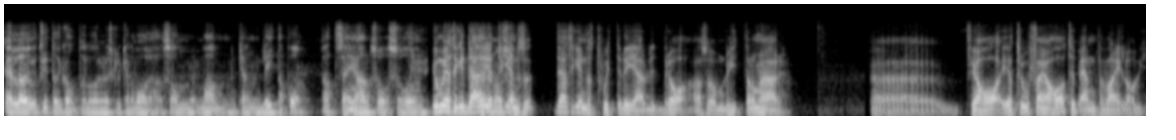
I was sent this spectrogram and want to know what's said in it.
Eller Twitterkonto eller vad det nu skulle kunna vara som man kan lita på. Att säger Mm. han så så... Jo, men jag tycker där, jag tycker ändå, så, där tycker jag ändå att Twitter är jävligt bra. Alltså om du hittar de här. eh, för jag, har, jag tror fan jag har typ en för varje lag.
